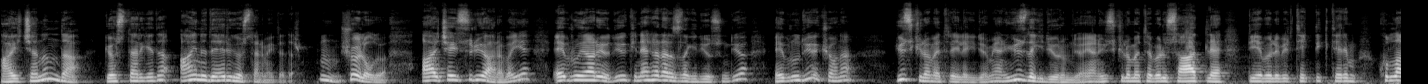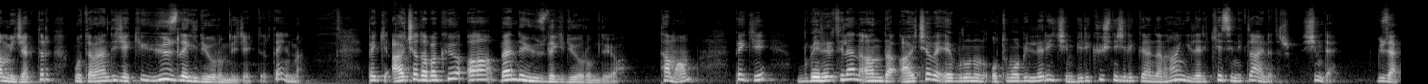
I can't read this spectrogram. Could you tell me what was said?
Ayça'nın da göstergede aynı değeri göstermektedir. Hmm, şöyle oluyor. Ayça'yı sürüyor arabayı. Ebru'yu arıyor. Diyor ki ne kadar hızla gidiyorsun diyor. Ebru diyor ki ona 100 kilometre ile gidiyorum. Yani 100 ile gidiyorum diyor. Yani 100 kilometre bölü saatle diye böyle bir teknik terim kullanmayacaktır. Muhtemelen diyecek ki 100 ile gidiyorum diyecektir değil mi? Peki Ayça da bakıyor. Aa ben de 100 ile gidiyorum diyor. Tamam. Peki bu belirtilen anda Ayça ve Ebru'nun otomobilleri için 1-2-3 niceliklerinden hangileri kesinlikle aynıdır? Şimdi güzel.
